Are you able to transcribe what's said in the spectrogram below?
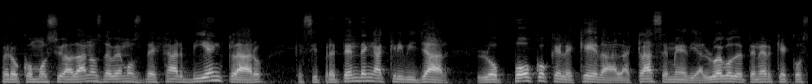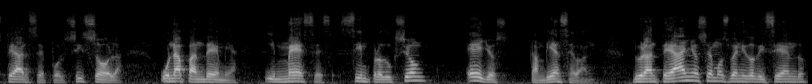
pero como ciudadanos debemos dejar bien claro que si pretenden acribillar lo poco que le queda a la clase media luego de tener que costearse por sí sola una pandemia y meses sin producción, ellos también se van. Durante años hemos venido diciendo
